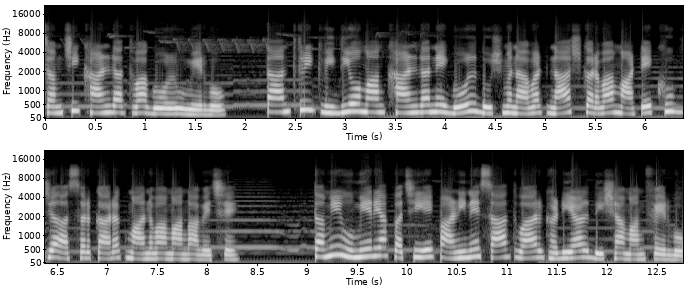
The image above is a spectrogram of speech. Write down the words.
ચમચી ખાંડ અથવા ગોળ ઉમેરવો. તાંત્રિક વિધિઓમાં ખાંડ અને ગોળ દુશ્મનાવટ નાશ કરવા માટે ખૂબ જ અસરકારક માનવામાં આવે છે. તમે ઉમેર્યા પછી એ પાણીને સાત વાર ઘડિયાળ દિશામાં ફેરવો.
